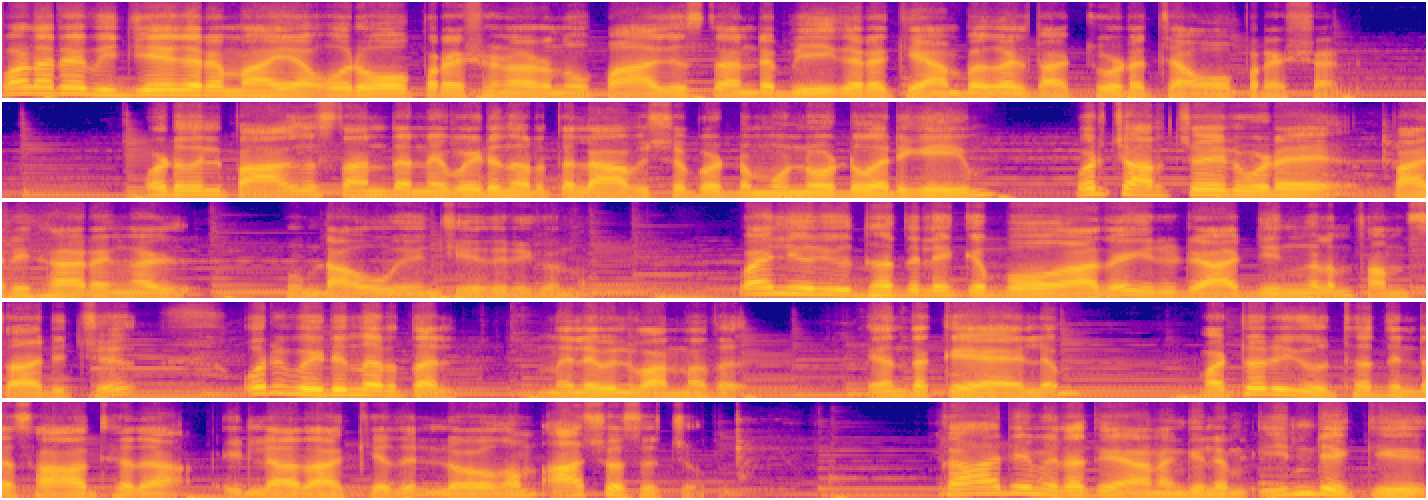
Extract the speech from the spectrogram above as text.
വളരെ വിജയകരമായ ഒരു ഓപ്പറേഷൻ ആയിരുന്നു പാകിസ്ഥാന്റെ ഭീകര ക്യാമ്പുകൾ തച്ചുടച്ച ഓപ്പറേഷൻ. ഒടുവിൽ പാകിസ്ഥാൻ തന്നെ വെടിനിർത്തൽ ആവശ്യപ്പെട്ട് മുന്നോട്ട് വരികയും ഒരു ചർച്ചയിലൂടെ പരിഹാരങ്ങൾ ഉണ്ടാവുകയും ചെയ്തിരിക്കുന്നു. വലിയൊരു യുദ്ധത്തിലേക്ക് പോകാതെ ഇരു രാജ്യങ്ങളും സംസാരിച്ച് ഒരു വെടിനിർത്തൽ നിലവിൽ വന്നത്. എന്തൊക്കെയായാലും മറ്റൊരു യുദ്ധത്തിന്റെ സാധ്യത ഇല്ലാതാക്കിയതിൽ ലോകം ആശ്വസിച്ചു. കാര്യം ഇതൊക്കെയാണെങ്കിലും ഇന്ത്യയ്ക്ക്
